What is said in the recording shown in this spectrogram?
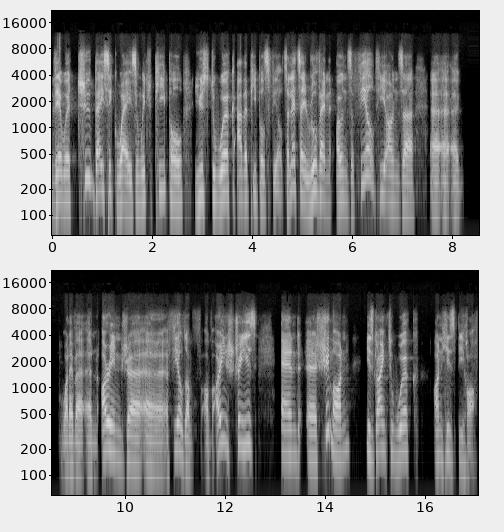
there were two basic ways in which people used to work other people's fields. So let's say Reuven owns a field, he owns a, a, a whatever, an orange, uh, a field of, of orange trees, and uh, Shimon is going to work on his behalf.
